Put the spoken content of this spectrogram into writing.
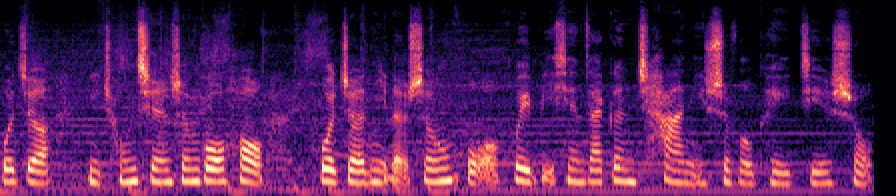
或者你重启人生过后，或者你的生活会比现在更差？你是否可以接受？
